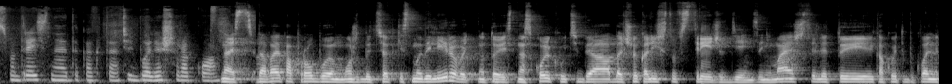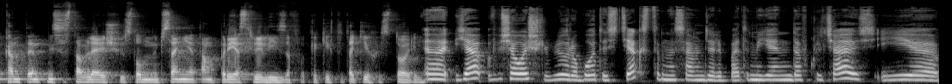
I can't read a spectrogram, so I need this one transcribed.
смотреть на это как-то чуть более широко. Настя, давай попробуем, может быть, все-таки смоделировать, ну, то есть, насколько у тебя большое количество встреч в день, занимаешься ли ты какой-то буквально контентной составляющей, условно, написание там пресс-релизов, вот каких-то таких историй? Э, я вообще очень люблю работать с текстом, на самом деле, поэтому я иногда включаюсь и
